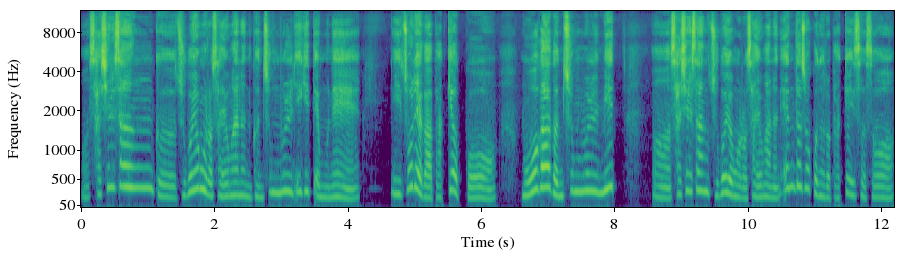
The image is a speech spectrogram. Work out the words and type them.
어, 사실상 그 주거용으로 사용하는 건축물이기 때문에 이 조례가 바뀌었고 무허가 건축물 및 어, 사실상 주거용으로 사용하는 and 조건으로 바뀌어 있어서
